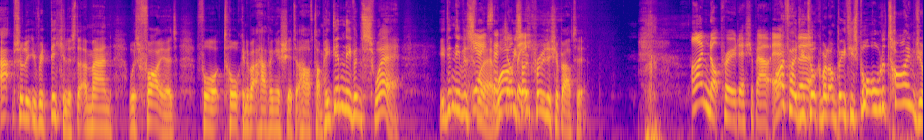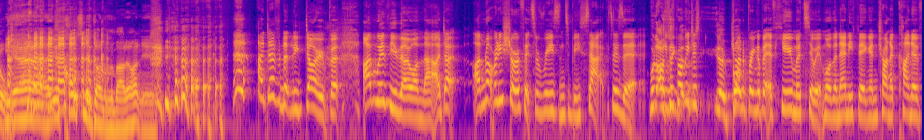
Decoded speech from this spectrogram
absolutely ridiculous that a man was fired for talking about having a shit at half time. He didn't even swear. He didn't even Yeah, he swear. said Why are we so prudish about it? I'm not prudish about it. I've heard you talk about it on BT Sport all the time, George. yeah, you're constantly going on about it, aren't you? Yeah. I definitely don't, but I'm with you though on that. I don't. I'm not really sure if it's a reason to be sacked, is it? Well, I he was think probably that, just you know, trying Bob- to bring a bit of humour to it more than anything, and trying to kind of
